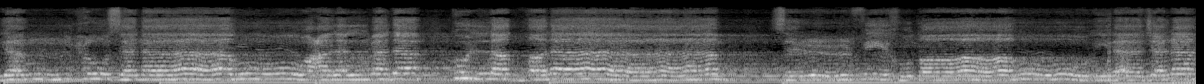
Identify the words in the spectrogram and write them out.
يمحو سناه على المدى كل الظلام. سر في خطاه إلى جناه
